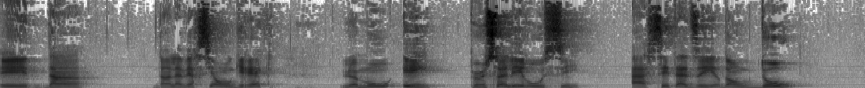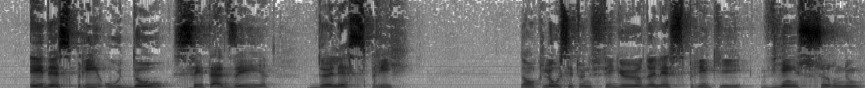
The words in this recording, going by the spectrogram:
Et dans, dans la version grecque, le mot et peut se lire aussi c'est-à-dire, donc d'eau et d'esprit ou d'eau, c'est-à-dire de l'esprit. Donc l'eau, c'est une figure de l'esprit qui vient sur nous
